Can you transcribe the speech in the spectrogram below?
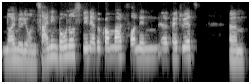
9 Millionen Signing-Bonus, den er bekommen hat von den äh, Patriots. Ähm,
